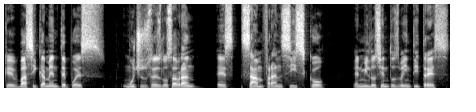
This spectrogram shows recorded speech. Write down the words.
que básicamente, pues muchos de ustedes lo sabrán, es San Francisco en 1223,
